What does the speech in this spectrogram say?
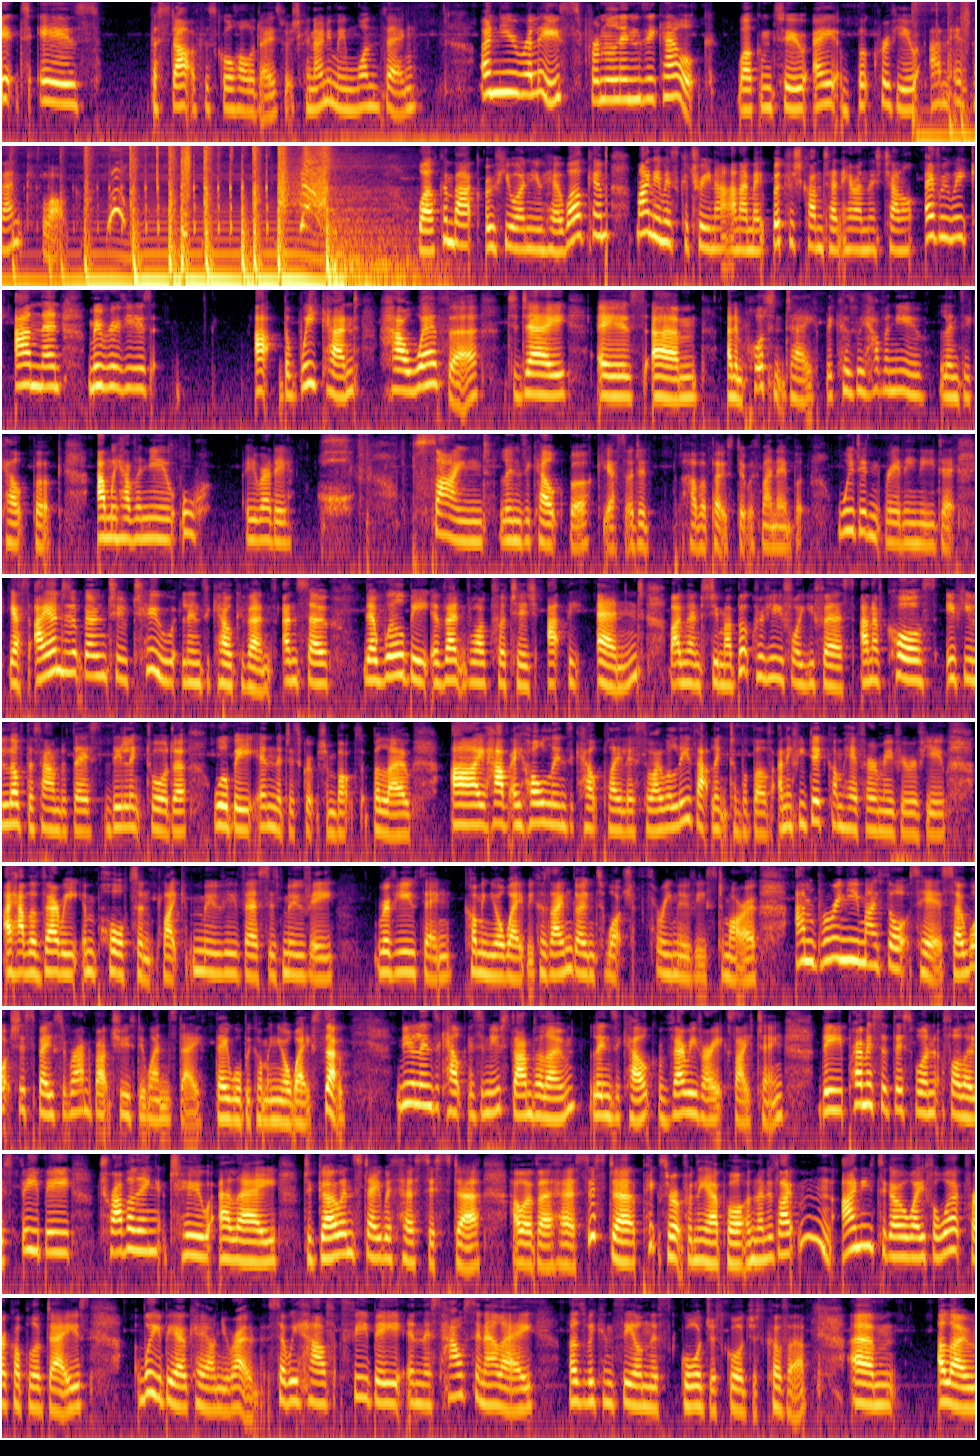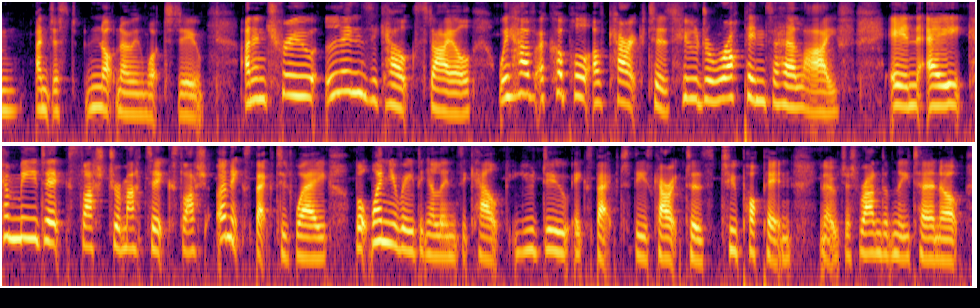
it is the start of the school holidays, which can only mean one thing a new release from Lindsey Kelk. Welcome to a book review and event vlog. Welcome back, or if you are new here, welcome. My name is Catriona and I make bookish content here on this channel every week and then movie reviews at the weekend. However, today is um, an important day because we have a new Lindsey Kelk book and we have a new, oh, are you ready? Oh, signed Lindsey Kelk book. Yes, I did have a post-it with my name, but we didn't really need it. Yes, I ended up going to two Lindsey Kelk events, and so there will be event vlog footage at the end, but I'm going to do my book review for you first. And of course, if you love the sound of this, the link to order will be in the description box below. I have a whole Lindsey Kelk playlist, so I will leave that linked up above. And if you did come here for a movie review, I have a very important like movie versus movie review thing coming your way because I'm going to watch three movies tomorrow and bring you my thoughts here. So watch this space around about Tuesday, Wednesday. They will be coming your way. So New Lindsey Kelk is a new standalone Lindsey Kelk, very, very exciting. The premise of this one follows Phoebe traveling to LA to go and stay with her sister. However, her sister picks her up from the airport and then is like, hmm, I need to go away for work for a couple of days will you be okay on your own? So we have Phoebe in this house in LA, as we can see on this gorgeous, gorgeous cover, um, alone and just not knowing what to do. And in true Lindsey Kelk style, we have a couple of characters who drop into her life in a comedic slash dramatic slash unexpected way. But when you're reading a Lindsey Kelk, you do expect these characters to pop in, you know, just randomly turn up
